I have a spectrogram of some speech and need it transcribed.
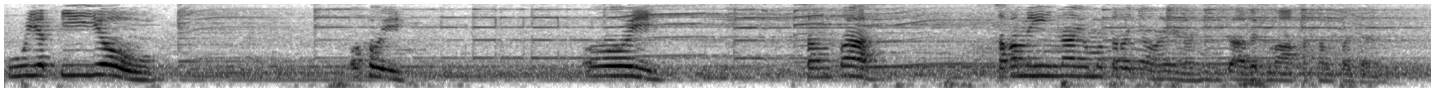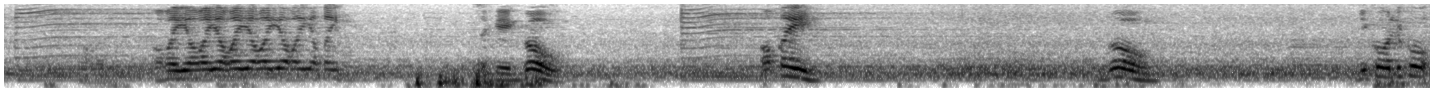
Kuya Tio. Oy. Oy. Sampa. Saka mahina yung motor niya. Ayun, ah, hindi ka agad makakasampa dyan. Okay, okay, okay, okay, okay, okay. Sige, go. Okay. Go. Liko, liko.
